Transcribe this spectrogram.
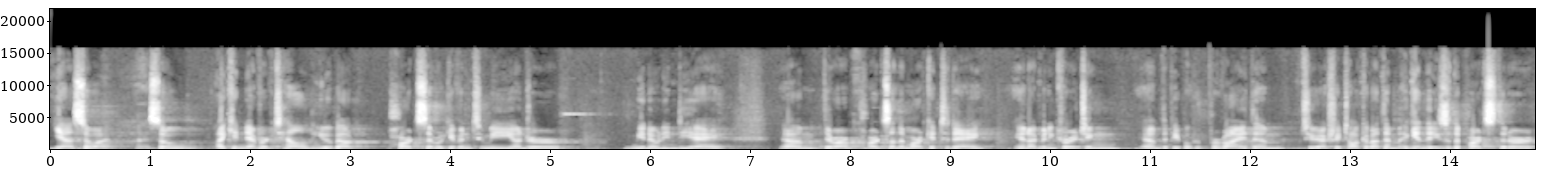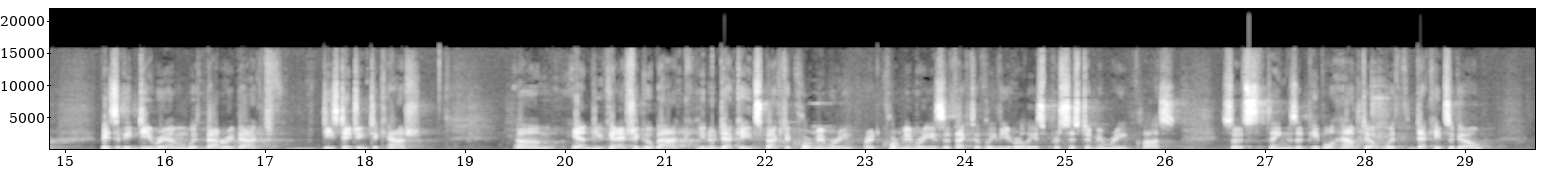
Yeah, so, uh, so I can never tell you about parts that were given to me under, you know, an NDA. Um, there are parts on the market today, and I've been encouraging um, the people who provide them to actually talk about them. Again, these are the parts that are basically DRAM with battery-backed destaging to cache. Um, and you can actually go back, you know, decades back to core memory, right? Core memory is effectively the earliest persistent memory class. So it's things that people have dealt with decades ago.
